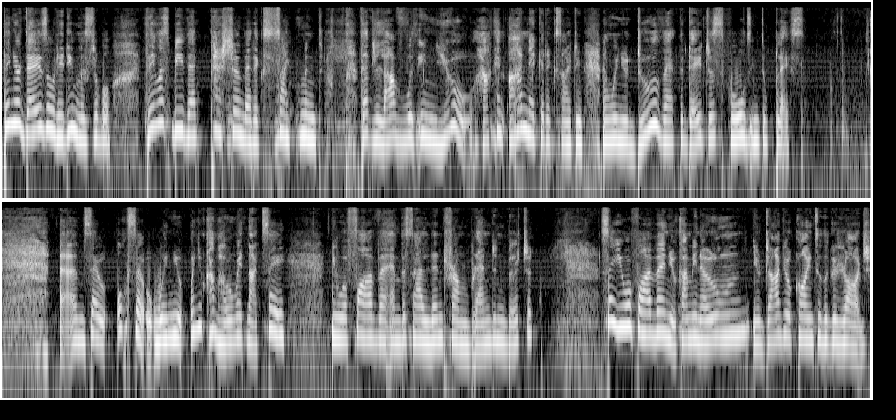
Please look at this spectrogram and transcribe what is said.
Then your day is already miserable. There must be that passion that excitement that love within you. How can i make it exciting? And when you do that the day just falls into place. Um, so also when you when you come home at night, say you were father, and this I learned from Brendon Burchard. Say you were father and you come in home, you drive your car into the garage.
